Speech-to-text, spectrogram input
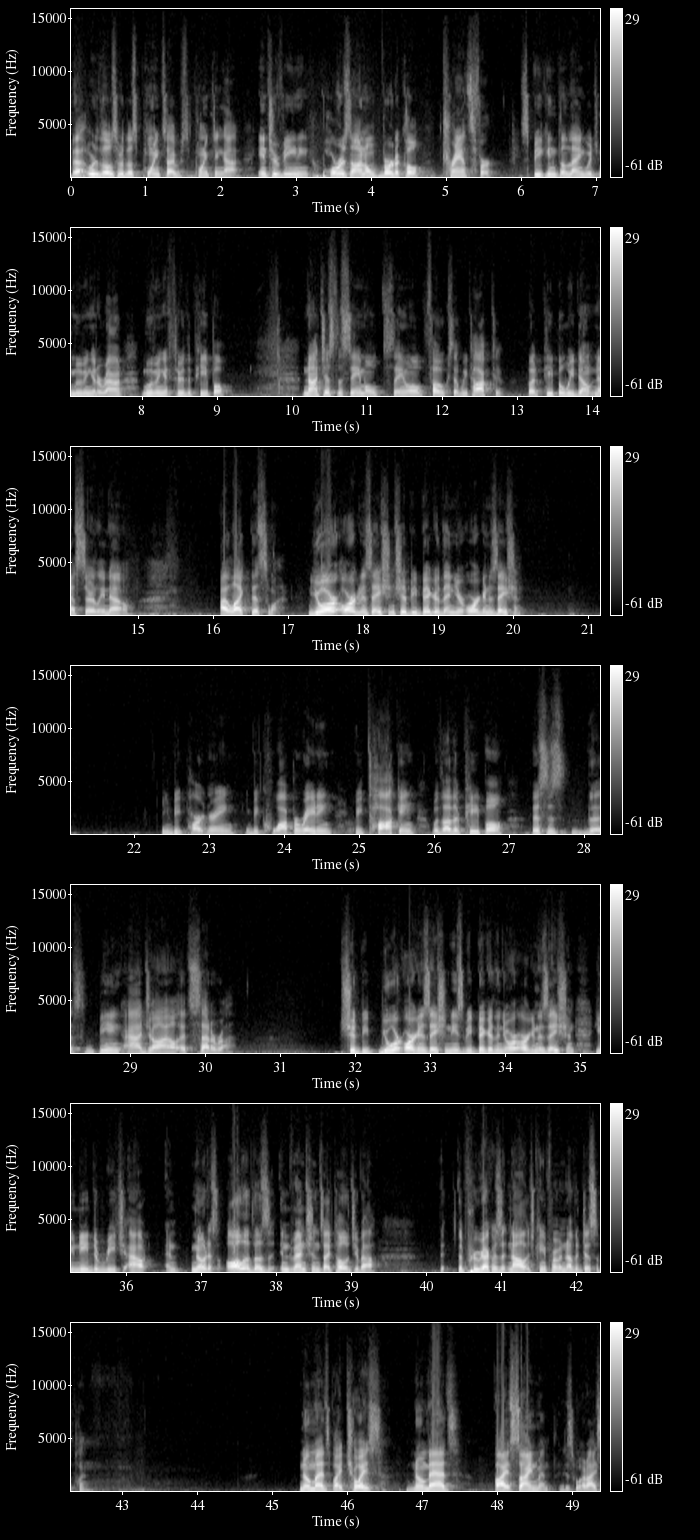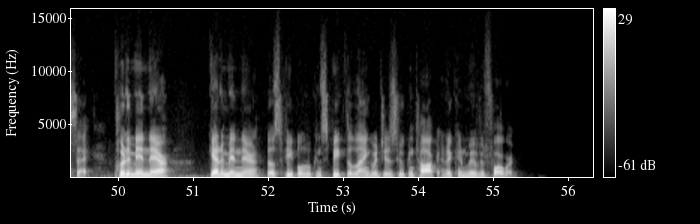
that were, those were those points I was pointing at. Intervening, horizontal, vertical, transfer. Speaking the language, moving it around, moving it through the people. Not just the same old, same old folks that we talk to, but people we don't necessarily know. I like this one. Your organization should be bigger than your organization. You'd be partnering, you'd be cooperating, be talking with other people, this is this being agile, etc. Should be your organization needs to be bigger than your organization. You need to reach out and notice all of those inventions I told you about. The prerequisite knowledge came from another discipline. Nomads by choice, nomads by assignment is what I say. Put them in there, get them in there, those people who can speak the languages, who can talk, and it can move it forward.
